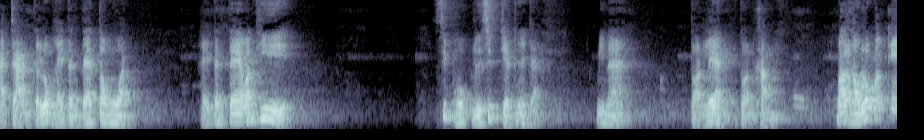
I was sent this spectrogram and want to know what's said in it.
อาจารย์ก็ลงให้ตั้งแต่ตองวด ให้ตั้งแต่วันที่สิบหกหรือสิบเจ็ดนี่อาจารย์มีนาตอนแรกตอนคำ เบาเถาลงบางที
